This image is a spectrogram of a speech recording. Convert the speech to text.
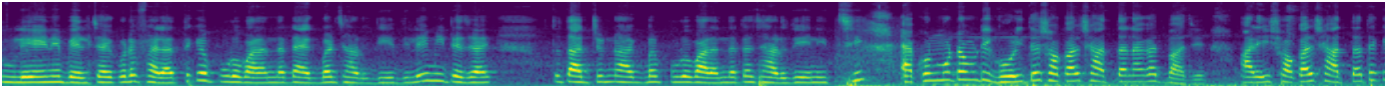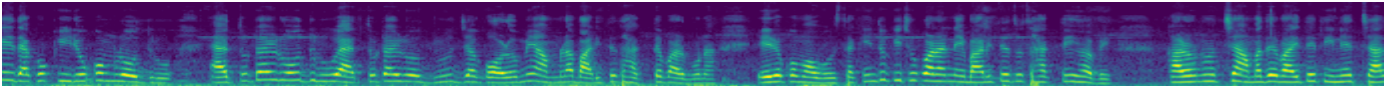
তুলে এনে বেলচায় করে ফেলার থেকে পুরো বারান্দাটা একবার ঝাড়ু দিয়ে দিলেই মিটে যায়। তো তার জন্য একবার পুরো বারান্দাটা ঝাড়ু দিয়ে নিচ্ছি। এখন মোটামুটি ঘড়িতে সকাল সাতটা নাগাদ বাজে। আর এই সকাল সাতটা থেকেই দেখো কীরকম রোদ্রু। এতটাই রোদ্রু এতটাই রোদ্রু যা গরমে আমরা বাড়িতে থাকতে পারব না। এরকম অবস্থা। কিন্তু কিছু করার নেই, বাড়িতে তো থাকতেই হবে। কারণ হচ্ছে আমাদের বাড়িতে টিনের চাল,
